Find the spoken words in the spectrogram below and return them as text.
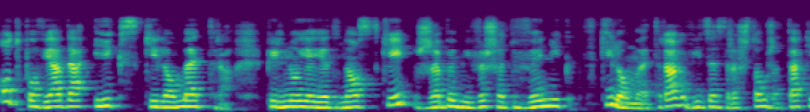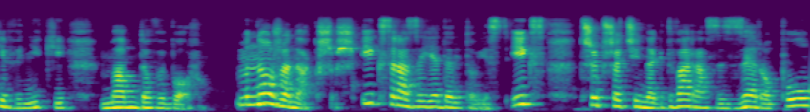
odpowiada x kilometra. Pilnuję jednostki, żeby mi wyszedł wynik w kilometrach. Widzę zresztą, że takie wyniki mam do wyboru. Mnożę na krzyż. x razy 1 to jest x, 3,2 razy 0,5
